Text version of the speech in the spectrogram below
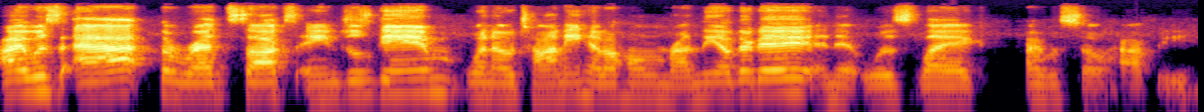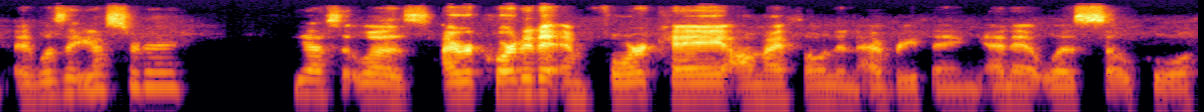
I was at the Red Sox Angels game when Ohtani hit a home run the other day, and it was like I was so happy. It was it yesterday? Yes, it was. I recorded it in 4K on my phone and everything, and it was so cool.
